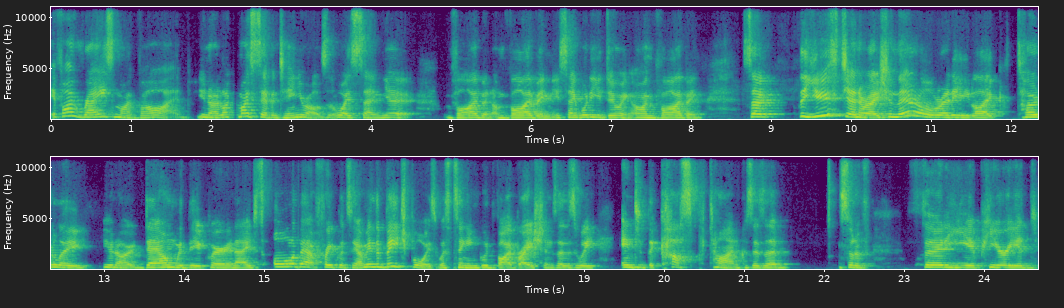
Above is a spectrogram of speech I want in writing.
If I raise my vibe, you know, like my 17 year olds are always saying, Yeah, vibing, I'm vibing. You say, What are you doing? Oh, I'm vibing. So the youth generation, they're already like totally, you know, down with the Aquarian age. It's all about frequency. I mean, the Beach Boys were singing good vibrations as we entered the cusp time because there's a sort of 30 year period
